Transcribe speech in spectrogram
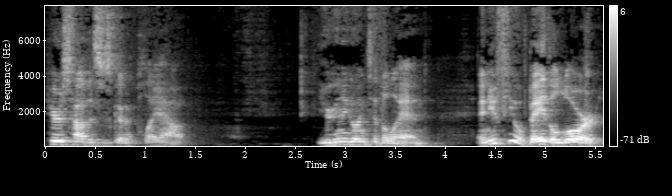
here's how this is going to play out. You're going to go into the land, and if you obey the Lord,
